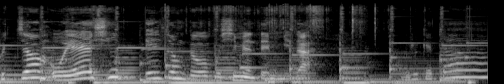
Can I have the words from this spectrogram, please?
9.5에 11 정도 보시면 됩니다. 이렇게 딱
